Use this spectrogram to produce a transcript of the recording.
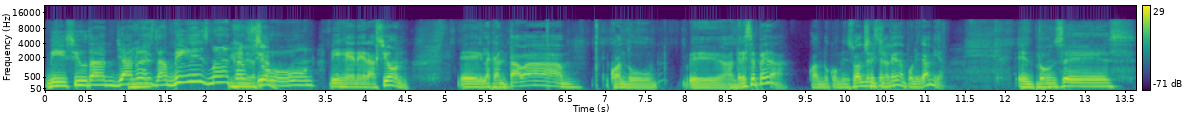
mi ciudad ya no es la misma mi canción. Mi generación. Eh, la cantaba cuando eh, Andrés Cepeda, cuando comenzó Andrés Sí, claro. Cepeda en Poligamia. Entonces,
